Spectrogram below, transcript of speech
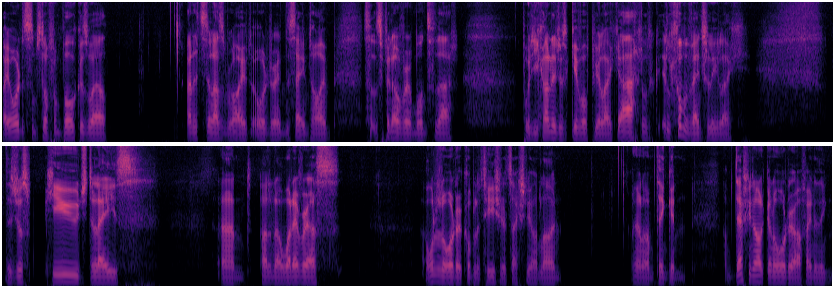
I ordered some stuff from bulk as well, and it still hasn't arrived. Order in the same time, so it's been over a month for that. But you kind of just give up. You're like, ah, it'll it'll come eventually. Like, there's just huge delays, and I don't know whatever else. I wanted to order a couple of T-shirts actually online, and I'm thinking I'm definitely not going to order off anything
